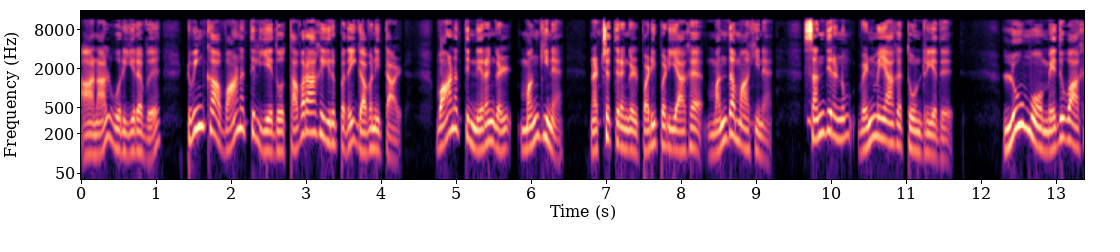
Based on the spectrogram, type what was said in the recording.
ஆனால் ஒரு இரவு ட்விங்கா வானத்தில் ஏதோ தவறாக இருப்பதை கவனித்தாள். வானத்தின் நிறங்கள் மங்கின நட்சத்திரங்கள் படிப்படியாக மந்தமாகின. சந்திரனும் வெண்மையாக தோன்றியது. லூமோ மெதுவாக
